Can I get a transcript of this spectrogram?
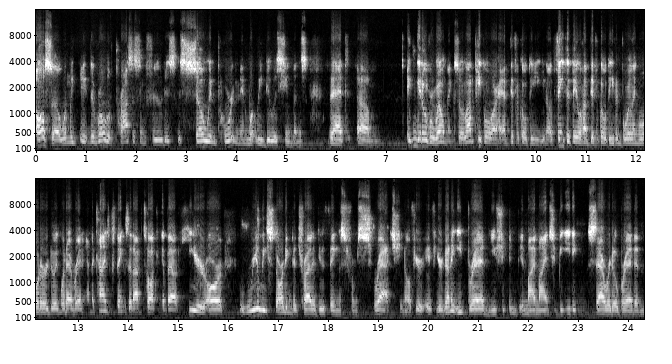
also when we the role of processing food is, is so important in what we do as humans that um, it can get overwhelming. So a lot of people are have difficulty, you know, think that they will have difficulty even boiling water or doing whatever. And, and the kinds of things that I'm talking about here are really starting to try to do things from scratch. You know, if you're if you're going to eat bread, you should, in my mind, should be eating sourdough bread, and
